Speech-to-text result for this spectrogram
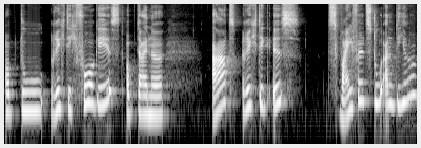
ob du richtig vorgehst, ob deine Art richtig ist? Zweifelst du an dir?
